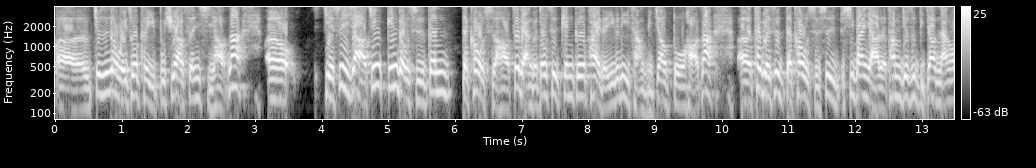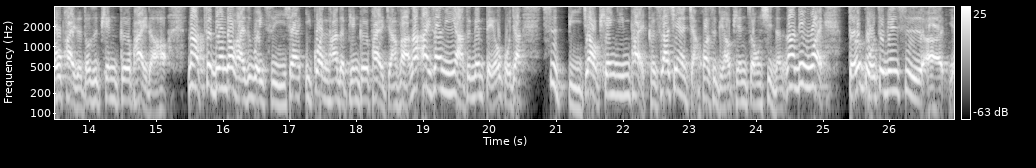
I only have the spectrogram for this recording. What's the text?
呃，就是认为说可以不需要升息哈。那呃。解释一下啊，Guindos 跟 d e c o s 哈，这两个都是偏鸽派的一个立场比较多哈。那呃，特别是 d e c o s 是西班牙的，他们就是比较南欧派的，都是偏鸽派的哈。那这边都还是维持一下一贯他的偏鸽派的讲法。那爱沙尼亚这边北欧国家是比较偏鹰派，可是他现在讲话是比较偏中性的。那另外德国这边是呃。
